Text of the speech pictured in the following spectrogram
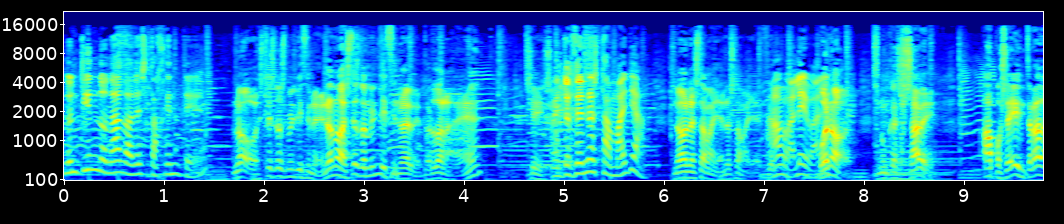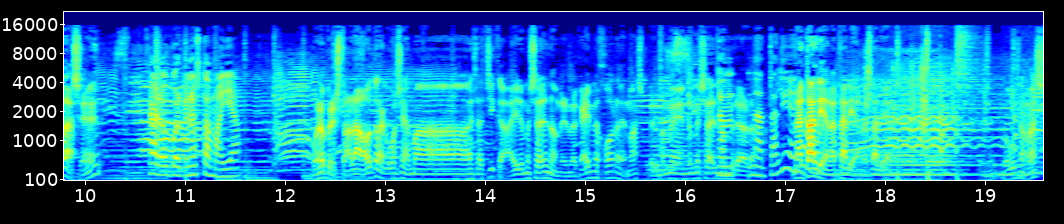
No entiendo nada de esta gente, ¿eh? No, este es 2019. No, no, este es 2019, perdona, ¿eh? Sí, sí. Entonces no está Maya. No, no está Maya, no está Maya. es. Ah, vale, vale. Bueno, nunca se sabe. Ah, pues hay entradas, ¿eh? Claro, porque no está Maya. Bueno, pero está la otra, ¿cómo se llama esa chica? Ahí no me sale el nombre, me cae mejor además, pero no me, no me sale el Na- nombre ahora. ¿Natalia? Natalia, Natalia, Natalia. Me gusta más.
